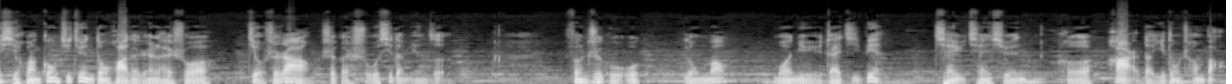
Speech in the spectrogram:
喜欢宫崎骏动画的人来说，久石让是个熟悉的名字。风之谷、龙猫、魔女宅急便、千与千寻和哈尔的移动城堡，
